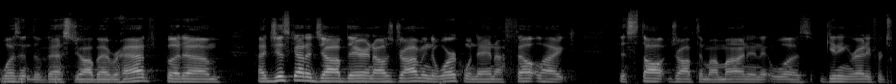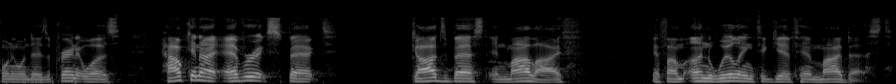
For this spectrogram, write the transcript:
wasn't the best job I ever had. But um, I just got a job there, and I was driving to work one day, and I felt like this thought dropped in my mind, and it was getting ready for 21 days of prayer, and it was, how can I ever expect God's best in my life if I'm unwilling to give Him my best?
